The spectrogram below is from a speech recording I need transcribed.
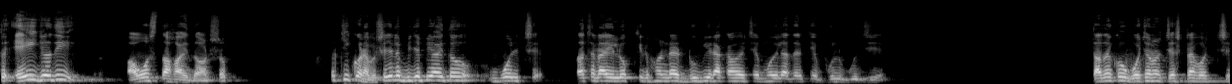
তো এই যদি অবস্থা হয় দর্শক, তো কি করা হবে? সেজন্য বিজেপি হয়তো বলছে, তাছাড়া এই লক্ষ্মীর ভান্ডার ডুবিয়ে রাখা হয়েছে মহিলাদেরকে ভুল বুঝিয়ে। তাদেরকেও বোঝানোর চেষ্টা হচ্ছে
